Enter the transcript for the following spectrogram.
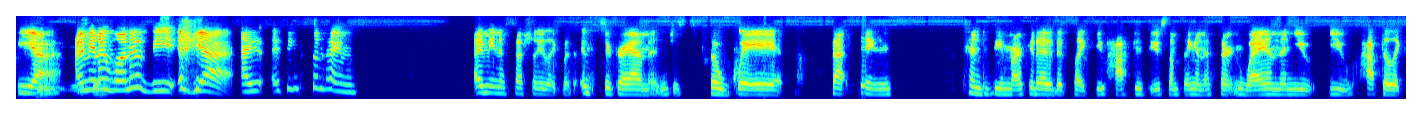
Yeah. I mean, I want to be, yeah. I, I think sometimes, I mean, especially like with Instagram and just the way that things tend to be marketed, it's like you have to do something in a certain way. And then you, you have to like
